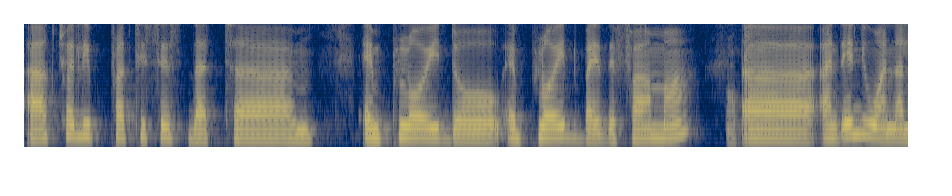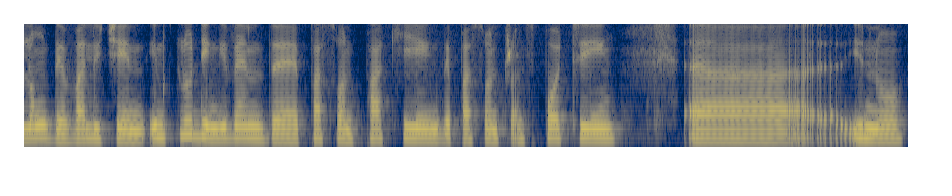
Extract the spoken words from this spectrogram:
are actually practices that um, employed or employed by the farmer okay. uh, and anyone along the value chain, including even the person packing, the person transporting, uh, you know,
